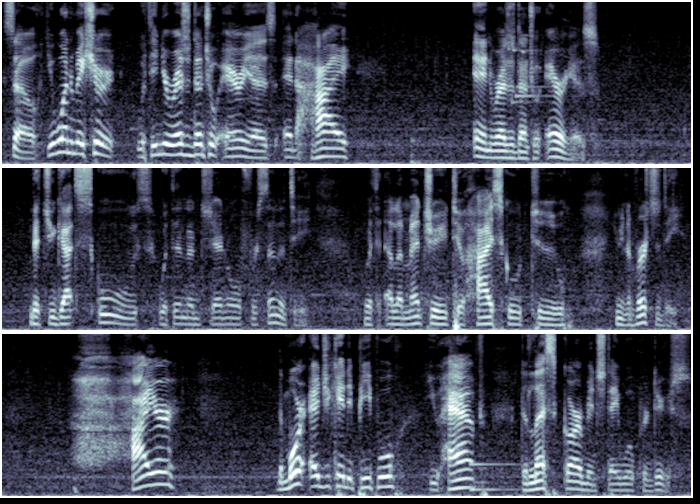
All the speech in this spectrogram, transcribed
So, you want to make sure within your residential areas and high end residential areas that you got schools within the general vicinity with elementary to high school to university higher, the more educated people you have, the less garbage they will produce.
